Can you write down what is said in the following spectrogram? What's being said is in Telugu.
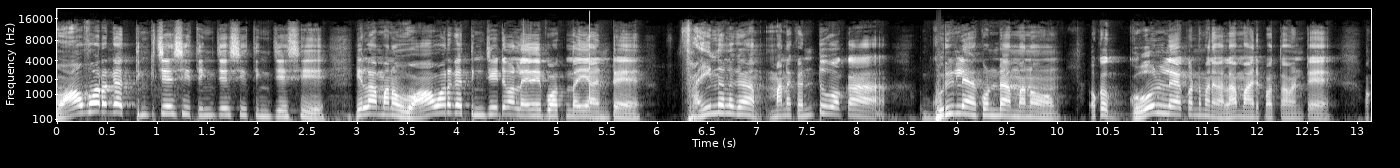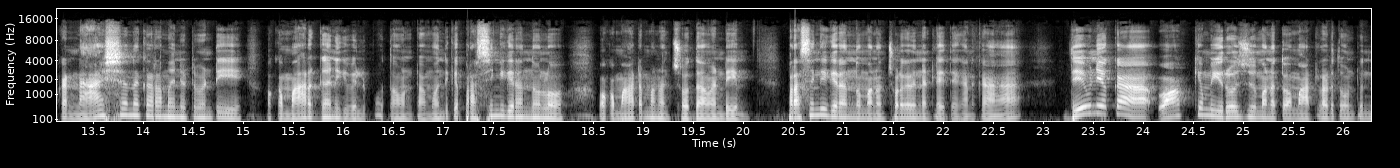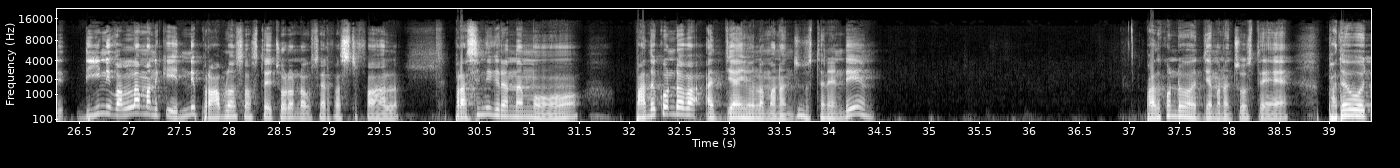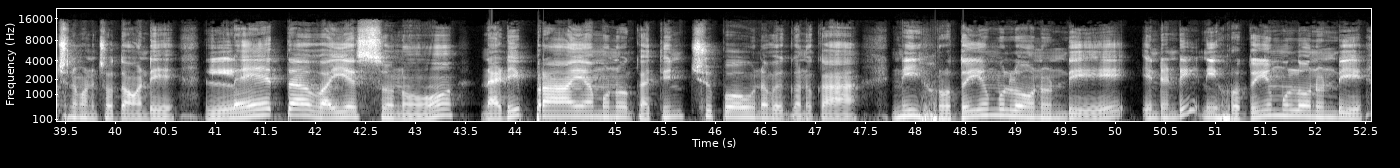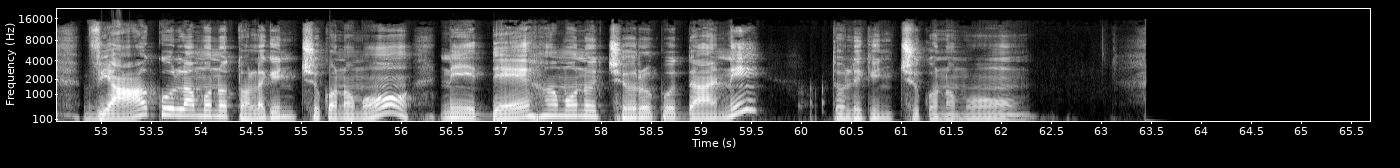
ఓవర్గా థింక్ చేసి థింక్ చేసి థింక్ చేసి ఇలా మనం ఓవర్గా థింక్ చేయడం వల్ల ఏమైపోతుందయ్యా అంటే ఫైనల్గా మనకంటూ ఒక గురి లేకుండా మనం ఒక గోల్ లేకుండా మనం ఎలా మారిపోతామంటే ఒక నాశనకరమైనటువంటి ఒక మార్గానికి వెళ్ళిపోతూ ఉంటాము. అందుకే ప్రసంగి గ్రంథంలో ఒక మాట మనం చూద్దామండి. ప్రసంగి గ్రంథం మనం చూడగలిగినట్లయితే కనుక దేవుని యొక్క వాక్యం ఈరోజు మనతో మాట్లాడుతూ ఉంటుంది. దీనివల్ల మనకి ఎన్ని ప్రాబ్లమ్స్ వస్తాయి చూడండి ఒకసారి. ఫస్ట్ ఆఫ్ ఆల్ ప్రసంగి గ్రంథము పదకొండవ అధ్యాయంలో మనం చూస్తేనండి పదకొండవ అధ్యాయం మనం చూస్తే పదవ వచ్చిన మనం చూద్దామండి. లేత వయస్సును నడిప్రాయమును గతించుపోవునవి గనుక నీ హృదయములో నుండి ఏంటండి? నీ హృదయములో నుండి వ్యాకులమును తొలగించుకొనము. నీ దేహమును చెరుపు దాన్ని తొలగించుకొనము.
